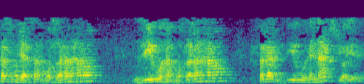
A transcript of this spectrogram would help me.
پس مجسم مطلقا حرام زیرو هم مطلقا حرام فقط زیروه نفس جایه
